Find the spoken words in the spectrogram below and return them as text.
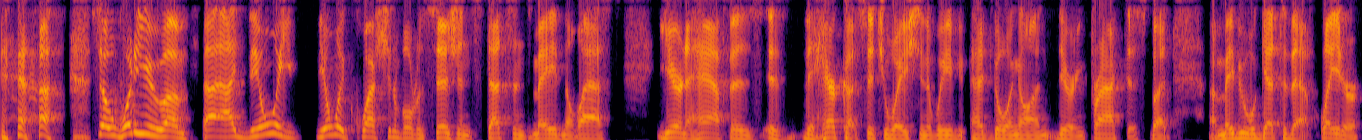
so what do you um I, the only the only questionable decision Stetson's made in the last year and a half is is the haircut situation that we've had going on during practice but uh, maybe we'll get to that later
